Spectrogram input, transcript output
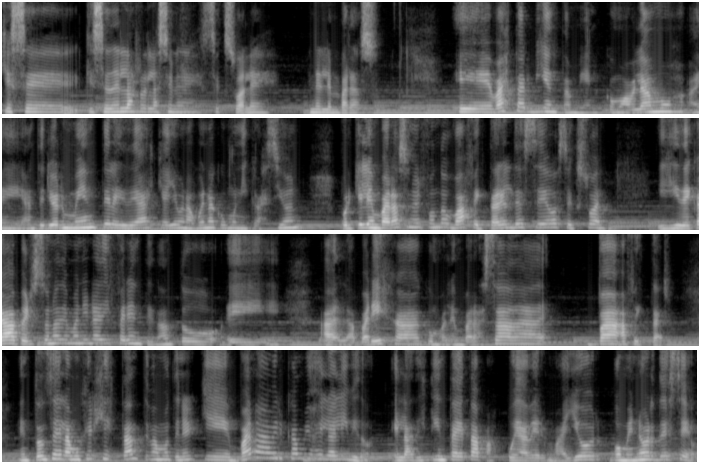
que se, que se den las relaciones sexuales en el embarazo? Eh, va a estar bien también. Como hablamos eh, anteriormente, la idea es que haya una buena comunicación, porque el embarazo en el fondo va a afectar el deseo sexual y de cada persona de manera diferente, tanto eh, a la pareja como a la embarazada va a afectar. Entonces, la mujer gestante vamos a tener que van a haber cambios en la libido en las distintas etapas. Puede haber mayor o menor deseo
